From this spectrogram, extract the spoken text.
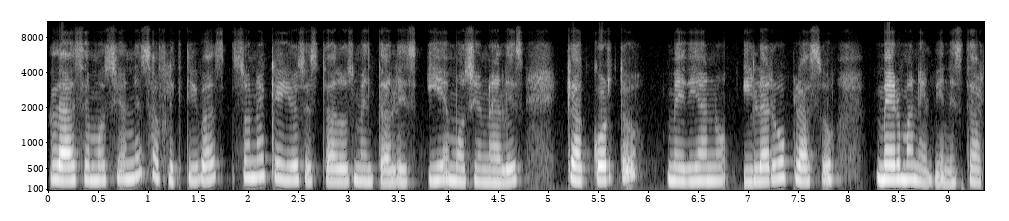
Las emociones aflictivas son aquellos estados mentales y emocionales que a corto, mediano y largo plazo merman el bienestar.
